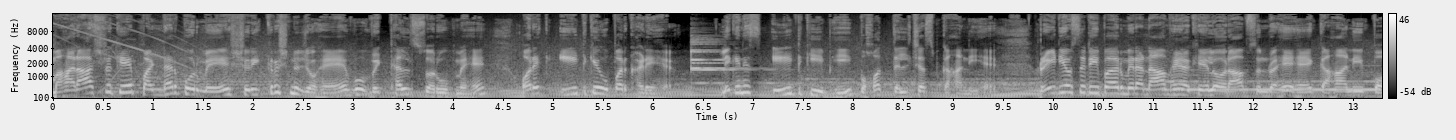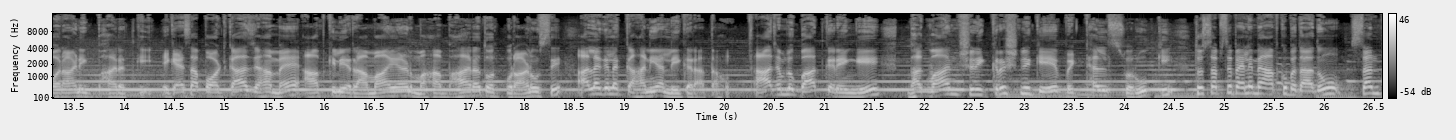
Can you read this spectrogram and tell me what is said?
महाराष्ट्र के पंढरपुर में श्री कृष्ण जो हैं, वो विठल स्वरूप में हैं और एक ईट के ऊपर खड़े हैं। लेकिन इस ईट की भी बहुत दिलचस्प कहानी है। रेडियो सिटी पर मेरा नाम है अखिल और आप सुन रहे हैं कहानी पौराणिक भारत की। एक ऐसा पॉडकास्ट जहाँ मैं आपके लिए रामायण, महाभारत और पुराणों से अलग अलग कहानियाँ लेकर आता हूँ। आज हम लोग बात करेंगे भगवान श्री कृष्ण के विठल स्वरूप की। तो सबसे पहले मैं आपको बता दूँ, संत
